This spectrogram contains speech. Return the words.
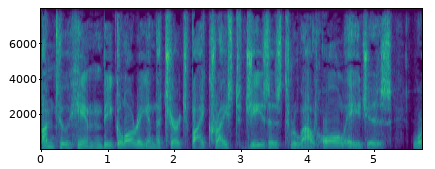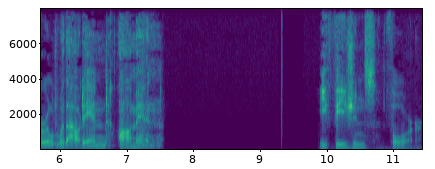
unto him be glory in the church by Christ Jesus throughout all ages, world without end. Amen. Ephesians 4.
